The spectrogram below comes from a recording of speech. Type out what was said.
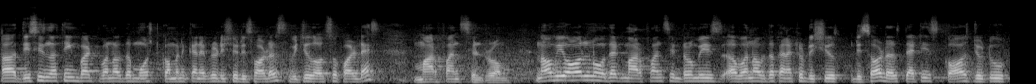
Uh, this is nothing but one of the most common connective tissue disorders which is also called as Marfan syndrome. Now we all know that Marfan syndrome is uh, one of the connective tissue disorders that is caused due to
